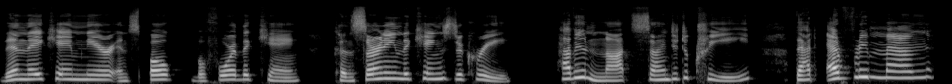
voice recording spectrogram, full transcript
Then they came near and spoke before the king concerning the king's decree. Have you not signed a decree that every man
